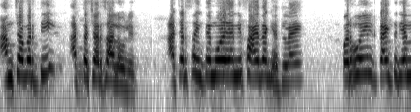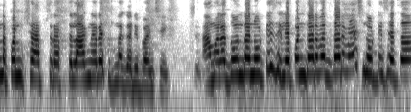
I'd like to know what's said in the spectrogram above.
आमच्यावरती अत्याचार चालवलेत. आचारसंहितेमुळे यांनी फायदा घेतलाय. पर होईल काहीतरी यांना पण शाप श्राप तर लागणारच आहेत ना गरिबांचे. आम्हाला दोनदा नोटीस दिले पण दर दरवेळेस नोटीस येतं.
